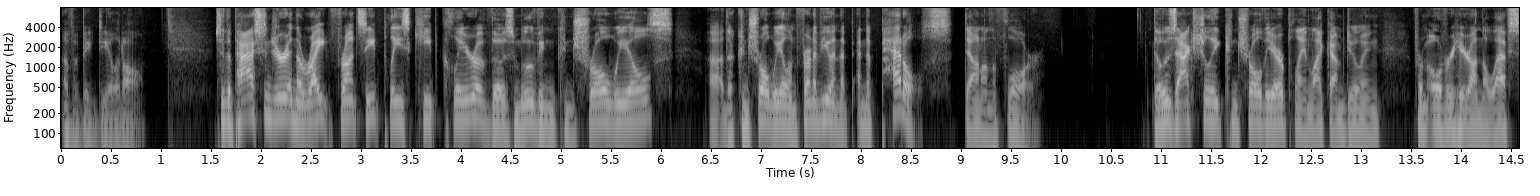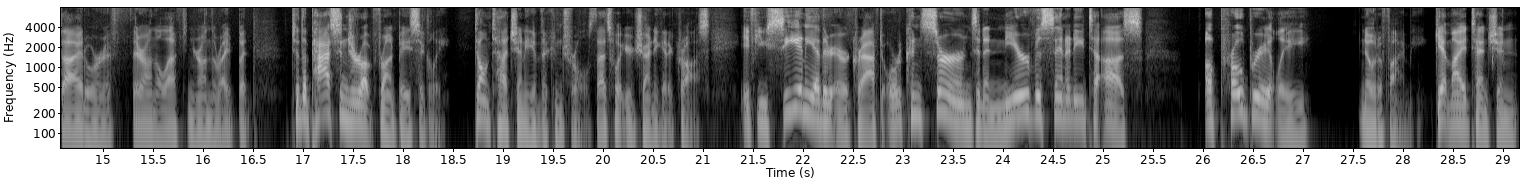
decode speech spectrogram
of a big deal at all. To the passenger in the right front seat, please keep clear of those moving control wheels, uh, the control wheel in front of you, and the, and the pedals down on the floor. Those actually control the airplane, like I'm doing from over here on the left side, or if they're on the left and you're on the right. But to the passenger up front, basically, don't touch any of the controls. That's what you're trying to get across. If you see any other aircraft or concerns in a near vicinity to us, appropriately notify me. Get my attention.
